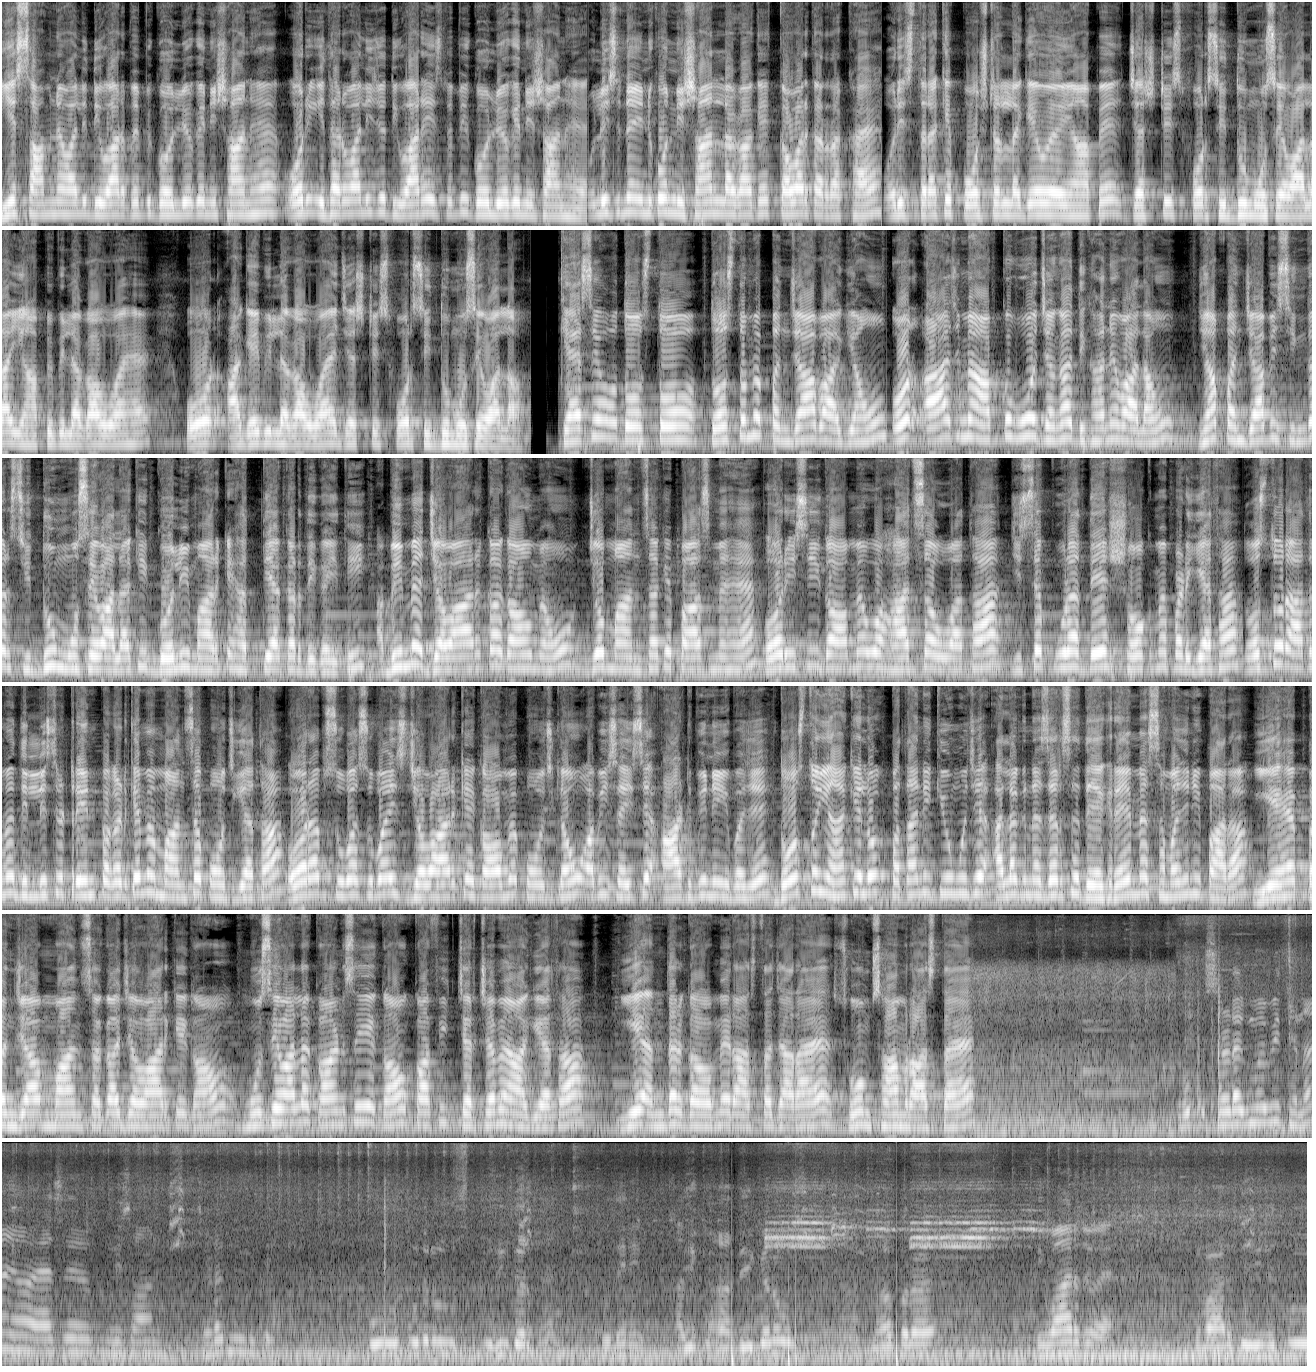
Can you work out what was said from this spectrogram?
ये सामने वाली दीवार पे भी गोलियों के निशान है और इधर वाली जो दीवार है, इस पे भी गोलियों के निशान है। पुलिस ने इनको निशान लगा के कवर कर रखा है और इस तरह के पोस्टर लगे हुए हैं यहाँ पे, जस्टिस फॉर सिद्धू मूसेवाला यहाँ पे भी लगा हुआ है और आगे भी लगा हुआ है जस्टिस फॉर सिद्धू मूसेवाला। कैसे हो दोस्तों? दोस्तों, मैं पंजाब आ गया हूँ और आज मैं आपको वो जगह दिखाने वाला हूँ, जहाँ पंजाबी सिंगर सिद्धू मूसेवाला की गोली मार के हत्या कर दी गई थी। अभी मैं जवार का गाँव में हूँ, जो मानसा के पास में है, और इसी गाँव में वो हादसा हुआ था, जिससे पूरा देश शोक में पड़ गया था। दोस्तों, रात में दिल्ली से ट्रेन पकड़ के मैं मानसा पहुँच गया था, और अब सुबह सुबह इस जवार के गाँव में पहुँच गया हूँ। अभी सही से आठ भी नहीं बजे। दोस्तों, यहाँ के लोग पता नहीं क्यूँ मुझे अलग नज़र से देख रहे हैं, मैं समझ नहीं पा रहा। ये है पंजाब मानसा का जवार के गाँव। मूसेवाला कांड से ये गाँव काफ़ी चर्चा में आ गया था। ये अंदर गाँव में रास्ता जा रहा है सोम शाम रास्ता है। सड़क में भी थे ना यहाँ ऐसे निशान? सड़क में भी थे? उधर उसी तरफ़ है। उधर हाँ देखा ना वहाँ पर दीवार जो है। दीवार पे तो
